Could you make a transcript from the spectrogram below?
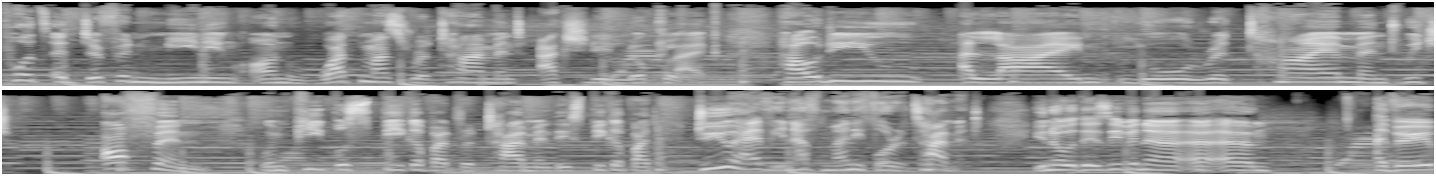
puts a different meaning on what must retirement actually look like. How do you align your retirement which often when people speak about retirement they speak about do you have enough money for retirement? You know there's even a, a, a a very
